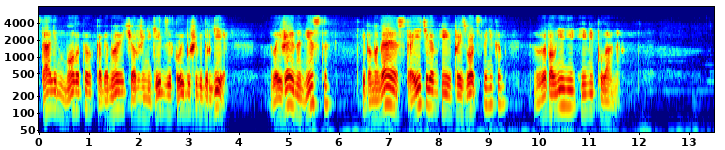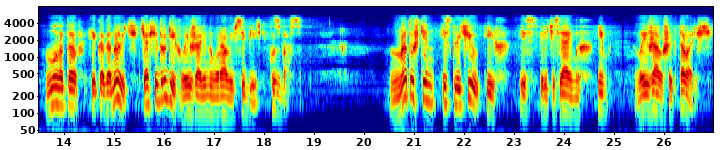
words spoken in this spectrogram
Сталин, Молотов, Каганович, Орджоникидзе, Куйбышев и другие. Выезжая на место и помогая строителям и производственникам в выполнении ими планов. Молотов и Каганович чаще других выезжали на Урал и в Сибирь, Кузбасс. Матушкин исключил их из перечисляемых им выезжавших товарищей.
